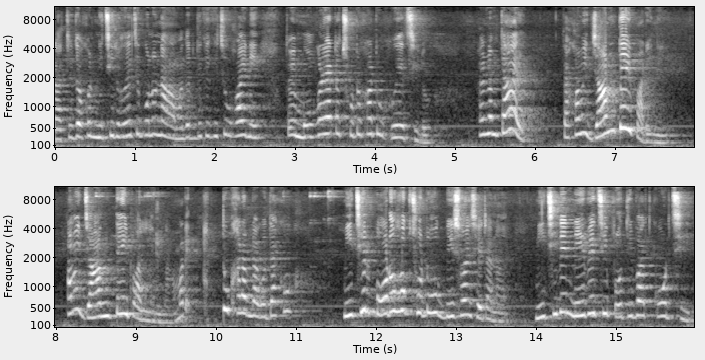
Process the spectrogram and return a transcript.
রাত্রি দখল মিছিল হয়েছে বলো না আমাদের ওদিকে কিছু হয়নি তবে মোগরে একটা ছোটোখাটো হয়েছিল। আমি বললাম তাই? দেখো আমি জানতেই পারিনি। আমি জানতেই পারলাম না। আমার এত খারাপ লাগল। দেখো মিছিল বড় হোক, ছোট হোক, বিষয় সেটা নয়। মিছিলে নেবেছি প্রতিবাদ করছি।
